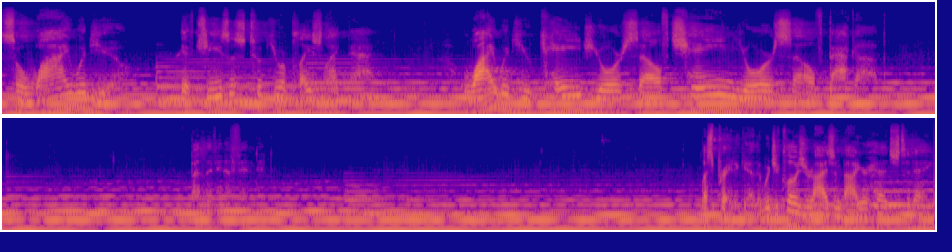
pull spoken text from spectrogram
So, why would you, if Jesus took your place like that, why would you cage yourself, chain yourself back up by living offended? Let's pray together. Would you close your eyes and bow your heads today?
